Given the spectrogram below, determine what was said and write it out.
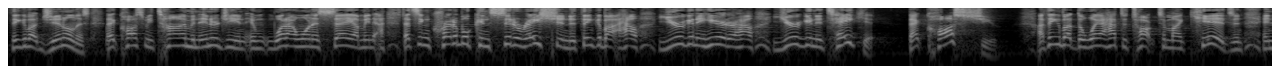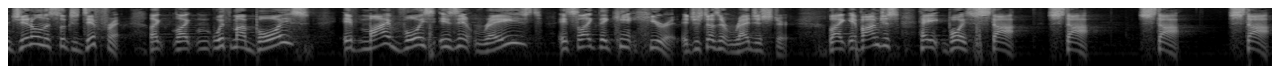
Think about gentleness. That costs me time and energy and, and what I want to say. I mean, that's incredible consideration to think about how you're going to hear it or how you're going to take it. That costs you. I think about the way I have to talk to my kids, and, and gentleness looks different. Like, like with my boys, if my voice isn't raised, it's like they can't hear it. It just doesn't register. Like if I'm just, hey, boys, stop, stop, stop, stop.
